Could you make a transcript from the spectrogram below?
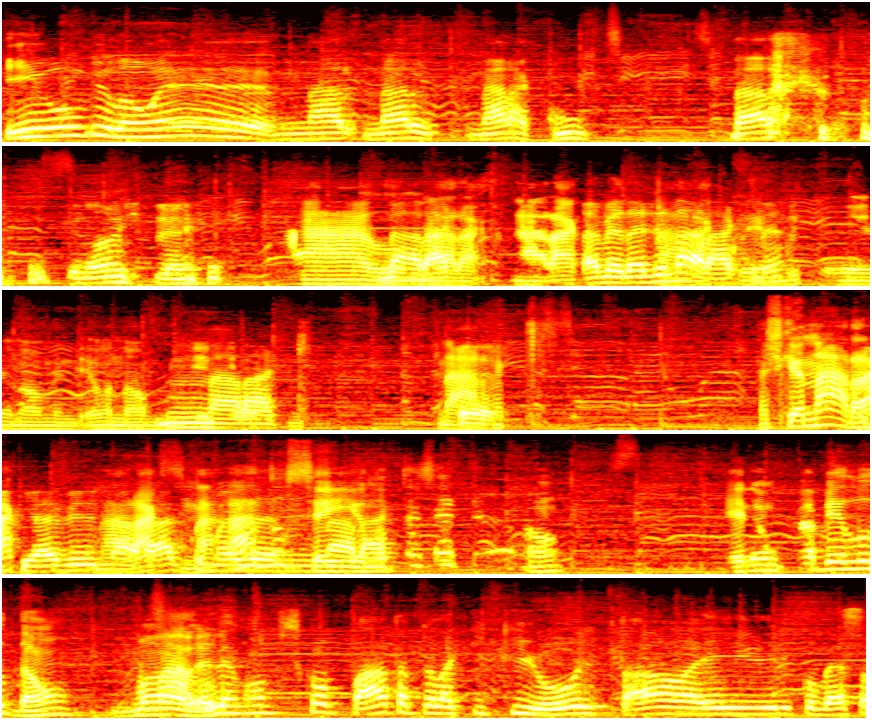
E o vilão é Nar, Naru- Naraku. Naraku, que nome estranho. Ah, o Narak. Narak. Narak. Na verdade é Narak, é né? muito ruim o nome, é o nome dele. Narak. Narak. Acho que é Narak. Escreve Narak, Narak, Na- mas ah, é não sei, eu não tenho certeza, não. Ele é um cabeludão. Mano, maluco. ele é um psicopata pela Kikyo e tal, aí ele começa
